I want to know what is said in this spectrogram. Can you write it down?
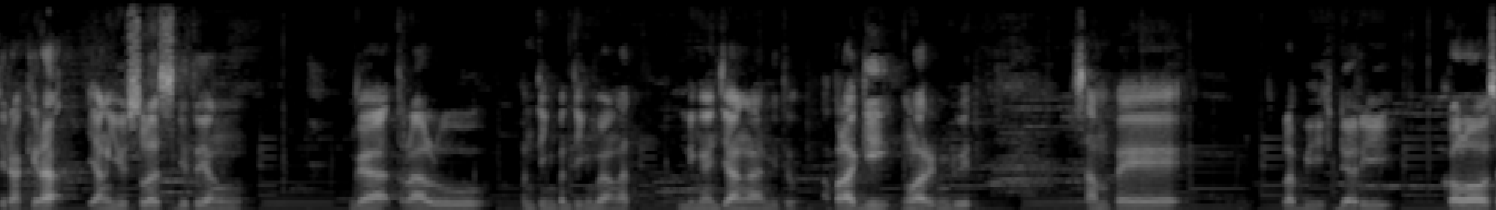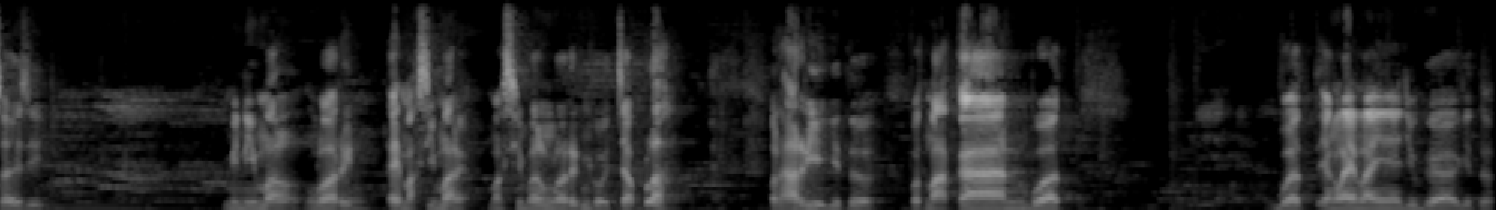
kira-kira yang useless gitu yang nggak terlalu penting-penting banget dengan jangan gitu. Apalagi ngeluarin duit sampai lebih dari kalau saya sih minimal ngeluarin eh maksimal ya. Maksimal ngeluarin gocap lah per hari gitu. Buat makan buat buat yang lain-lainnya juga gitu.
